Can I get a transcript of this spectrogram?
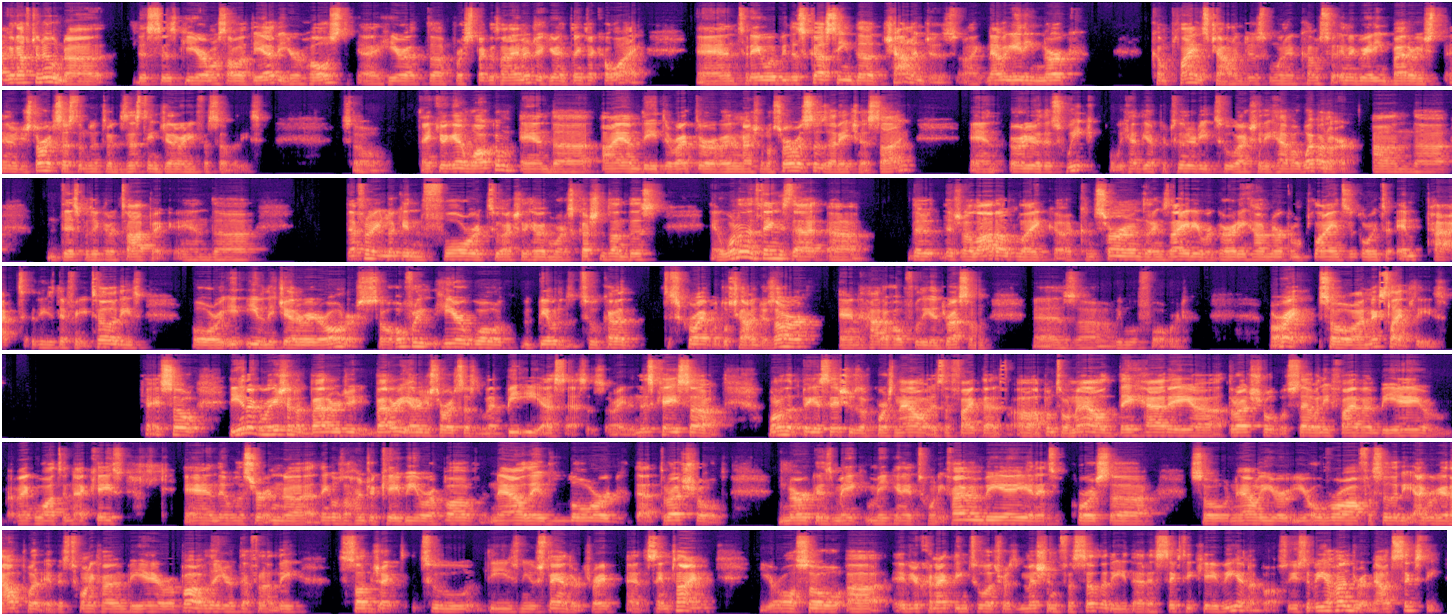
Uh, good afternoon. Uh, this is Guillermo Sabatier, your host uh, here at the Perspectives on Energy here in Think Tech Hawaii. And today we'll be discussing the challenges, like navigating NERC compliance challenges when it comes to integrating battery energy storage systems into existing generating facilities. So thank you again, welcome. And uh, I am the Director of International Services at HSI. And earlier this week, we had the opportunity to actually have a webinar on the, this particular topic. And uh, definitely looking forward to actually having more discussions on this. And one of the things that uh, there, there's a lot of like uh, concerns and anxiety regarding how NERC compliance is going to impact these different utilities or e even the generator owners. So hopefully here we'll be able to, to, kind of describe what those challenges are and how to hopefully address them as uh, we move forward. All right, so uh, next slide, please. Okay, so the integration of battery battery energy storage systems, that BESSs, right? In this case, uh, one of the biggest issues, of course, now is the fact that uh, up until now they had a uh, threshold of 75 MVA or megawatts in that case, and there was a certain, uh, I think it was 100 kV or above. Now they've lowered that threshold. NERC is make, making it 25 MVA, and it's of course uh, so now your your overall facility aggregate output, if it's 25 MVA or above, then you're definitely subject to these new standards, right? At the same time, you're also, uh, if you're connecting to a transmission facility that is 60 kV and above, so used to be 100, now it's 60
